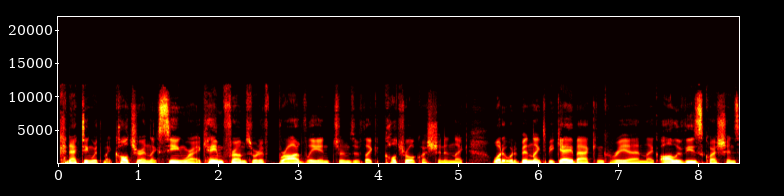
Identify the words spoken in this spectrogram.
connecting with my culture and like seeing where I came from sort of broadly in terms of like a cultural question and like what it would have been like to be gay back in Korea and like all of these questions.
